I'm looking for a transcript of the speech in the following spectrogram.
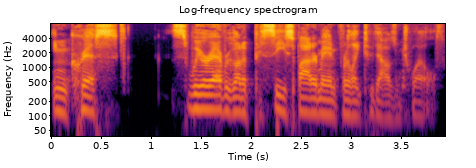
in Chris we were ever going to see Spider Man for like 2012.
